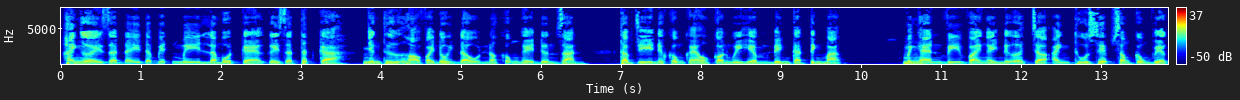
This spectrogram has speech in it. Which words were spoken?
Hai người giờ đây đã biết Mi là một kẻ gây ra tất cả, những thứ họ phải đối đầu nó không hề đơn giản, thậm chí nếu không khéo còn nguy hiểm đến cả tính mạng. Minh hẹn Vi vài ngày nữa chờ anh thu xếp xong công việc,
